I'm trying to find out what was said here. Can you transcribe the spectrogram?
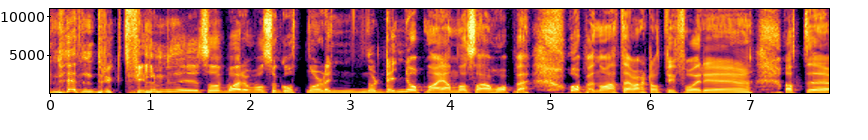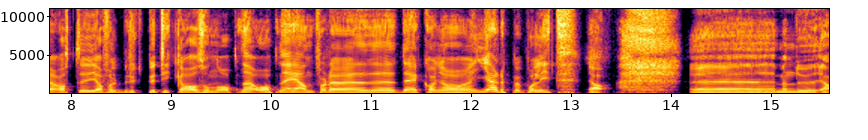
en brukt film, så det bare var så godt når den, når den åpna igjen. Da, så jeg håper, håper nå etter hvert at vi får eh, At, eh, at iallfall bruktbutikker og sånn åpner, åpner igjen, for det, det, det kan jo hjelpe på litt. Ja. Eh, men du, ja,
